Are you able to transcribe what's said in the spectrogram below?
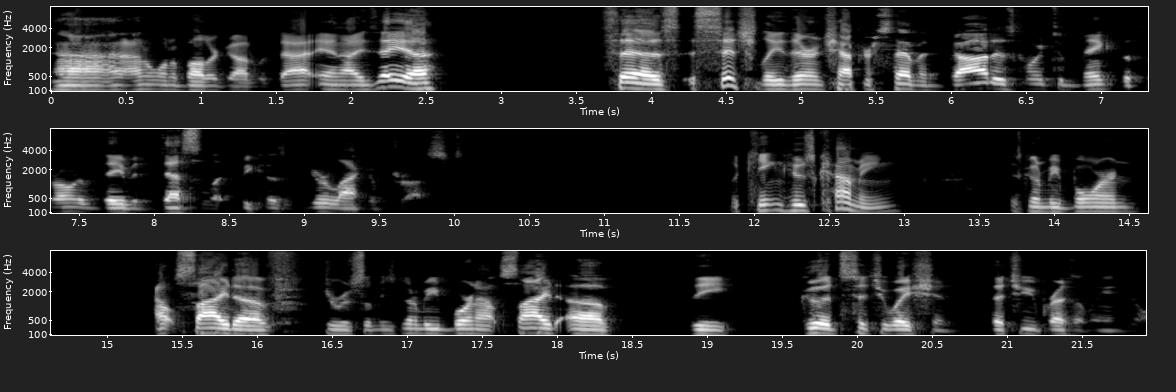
Nah, I don't want to bother God with that. And Isaiah says, essentially, there in chapter 7, God is going to make the throne of David desolate because of your lack of trust. The king who's coming is going to be born outside of Jerusalem. He's going to be born outside of the good situation that you presently enjoy.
